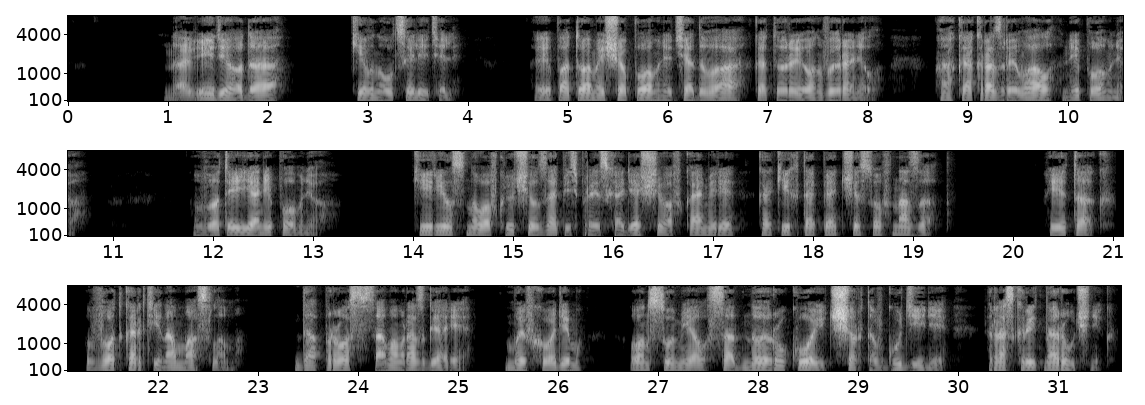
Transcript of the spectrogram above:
«На видео, да», — кивнул целитель. «И потом еще помню те два, которые он выронил. А как разрывал, не помню». «Вот и я не помню. Кирилл снова включил запись происходящего в камере каких-то пять часов назад. Итак, вот картина маслом. Допрос в самом разгаре. Мы входим. Он сумел с одной рукой, чертов Гудини, раскрыть наручник.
